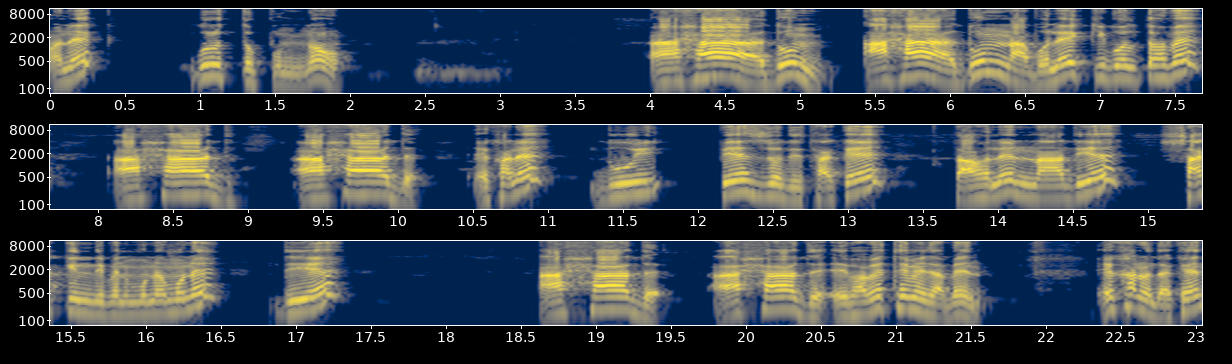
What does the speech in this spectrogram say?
অনেক গুরুত্বপূর্ণ। আহাদুন আহাদুন না বলে কি বলতে হবে? আহাদ আহাদ। এখানে দুই পেজ যদি থাকে, তাহলে না দিয়ে সাকিন দিবেন মনে মনে, দিয়ে আহাদ আহাদ, এভাবে থেমে যাবেন। এখানে দেখেন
